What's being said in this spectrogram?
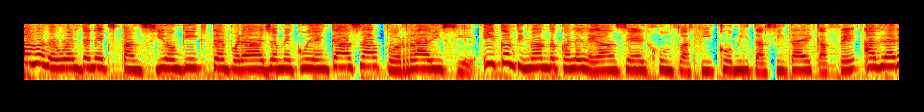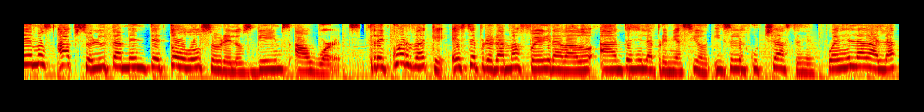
Estamos de vuelta en Expansión Geek, temporada Yo me cuido en casa por Radio Isil. Y continuando con la elegancia y junto aquí con mi tacita de café, hablaremos absolutamente todo sobre los Games Awards. Recuerda que este programa fue grabado antes de la premiación y si lo escuchaste después de la gala,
